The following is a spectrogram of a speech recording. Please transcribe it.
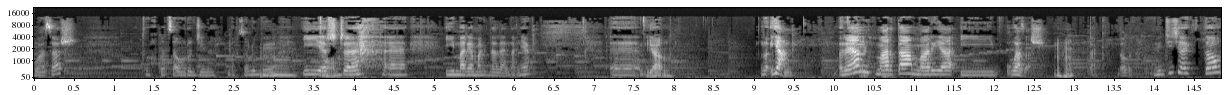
Łazarz. To chyba całą rodzinę bardzo lubił. Mm, I no. jeszcze e, i Maria Magdalena, nie? Jan. no Jan. Jan, Tak. Marta, Maria i Łazarz. Mhm. Tak, dobra. Widzicie, jak to?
